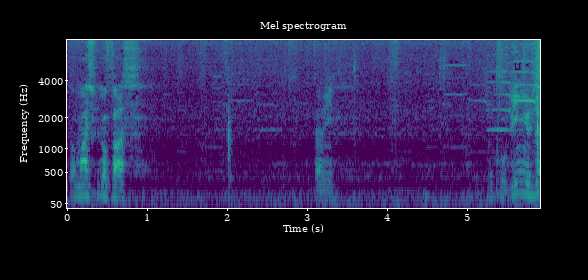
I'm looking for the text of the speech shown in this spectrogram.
Tomate, o que eu faço? Tá ali. Em cubinhos, né?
